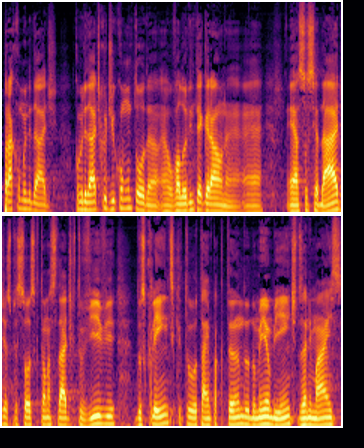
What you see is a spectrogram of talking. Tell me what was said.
para a comunidade. Comunidade que eu digo como um todo, é o valor integral, né? É, é a sociedade, as pessoas que estão na cidade que tu vive, dos clientes que tu está impactando, do meio ambiente, dos animais.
